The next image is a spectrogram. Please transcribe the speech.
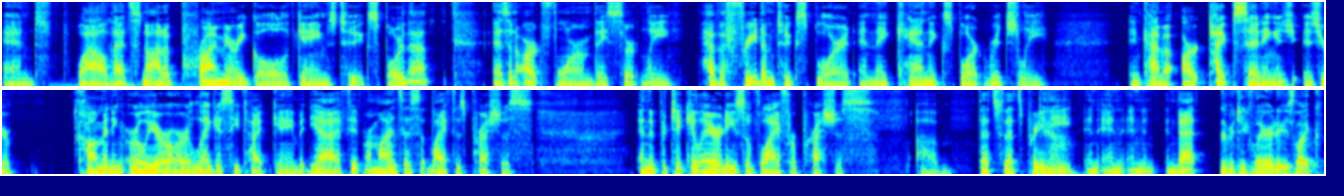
And while that's not a primary goal of games to explore that, as an art form, they certainly have a freedom to explore it and they can explore it richly in kind of an art type setting as, as you're commenting earlier or a legacy type game. But yeah, if it reminds us that life is precious and the particularities of life are precious, um, that's that's pretty neat. And, and and and that the particularities like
